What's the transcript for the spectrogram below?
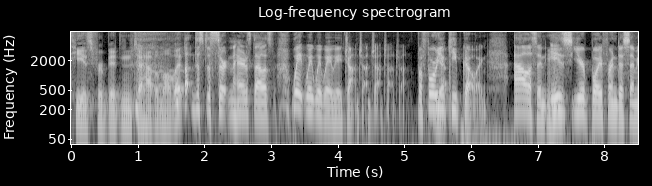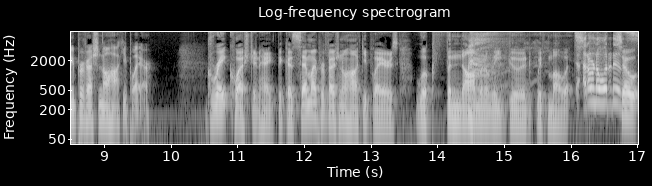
he is forbidden to have a mullet. Just a certain hairstylist. Wait, wait, wait, wait, wait, John, John, John, John, John. Before you keep going, Allison, mm-hmm. is your boyfriend a semi-professional hockey player? Great question, Hank, because semi professional hockey players look phenomenally good with mullets. I don't know what it is. So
